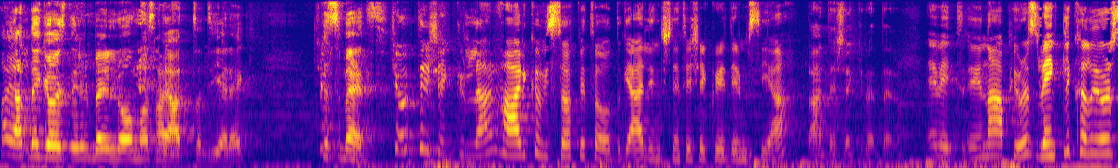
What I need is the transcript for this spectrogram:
Hayat ne gösterir belli olmaz hayatta diyerek. Kısmet. çok teşekkürler harika bir sohbet oldu geldiğin için de teşekkür ederim Siyah Ben teşekkür ederim. Evet, e, ne yapıyoruz? Renkli kalıyoruz,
